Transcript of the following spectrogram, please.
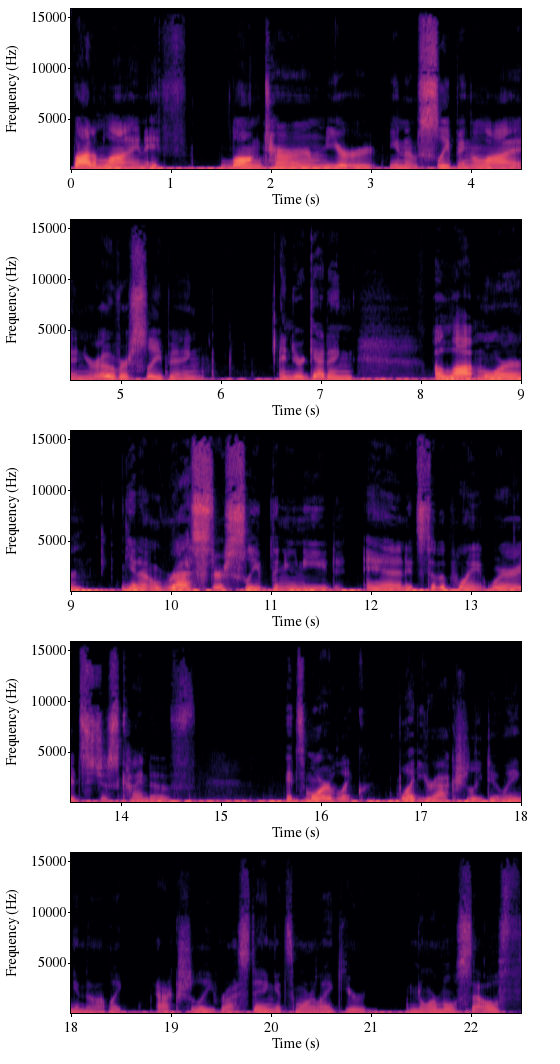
bottom line, if long term you're you know sleeping a lot and you're oversleeping and you're getting a lot more, you know, rest or sleep than you need. And it's to the point where it's just kind of, it's more of like what you're actually doing and not like actually resting. It's more like your normal self.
